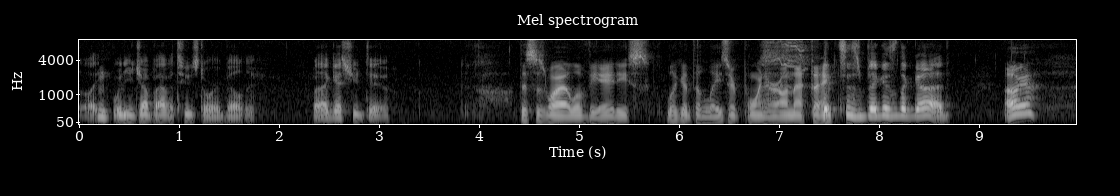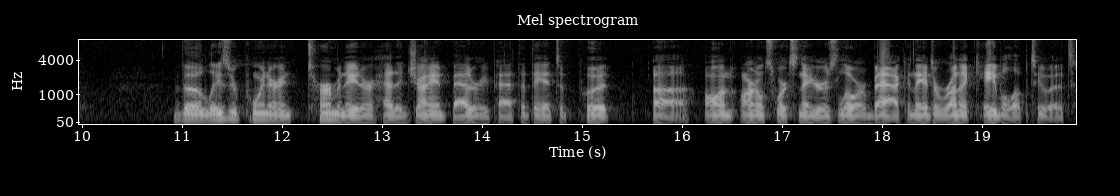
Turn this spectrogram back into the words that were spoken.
like when you jump out of a two story building. But I guess you do. This is why I love the 80s. Look at the laser pointer on that thing. It's as big as the gun. Oh, yeah. The laser pointer in Terminator had a giant battery pack that they had to put uh, on Arnold Schwarzenegger's lower back, and they had to run a cable up to it.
